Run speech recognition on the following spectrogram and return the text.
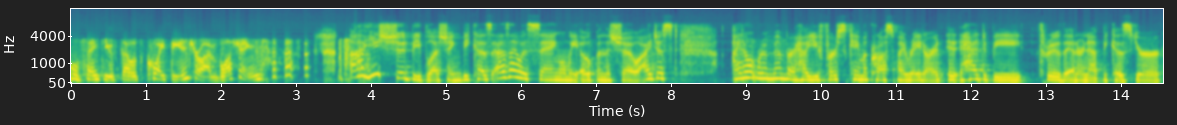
Well, thank you. That was quite the intro. I'm blushing. uh, you should be blushing because, as I was saying when we opened the show, I just, I don't remember how you first came across my radar. It, it had to be through the internet because you're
